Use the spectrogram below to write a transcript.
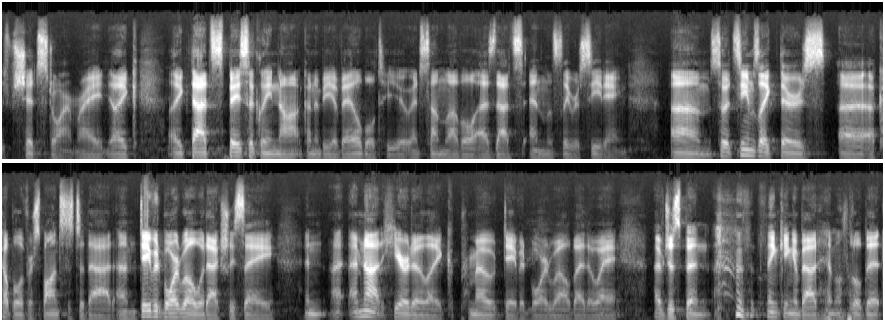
shitstorm, right? Like, like that's basically not going to be available to you at some level as that's endlessly receding. Um, so it seems like there's a couple of responses to that. Um, David Bordwell would actually say, and I, am not here to like promote David Bordwell, by the way. I've just been thinking about him a little bit.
